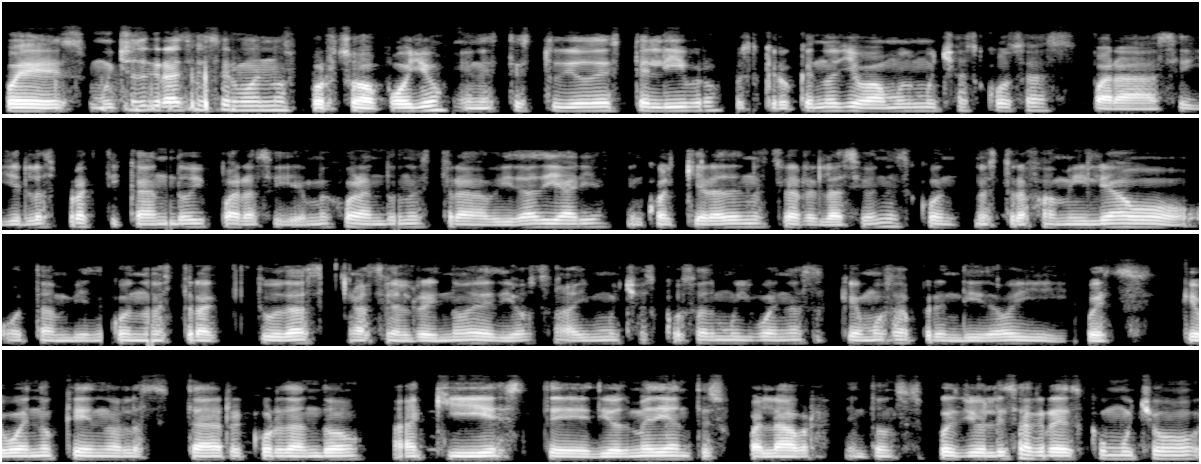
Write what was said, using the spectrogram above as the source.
Pues muchas gracias hermanos por su apoyo en este estudio de este libro. Pues creo que nos llevamos muchas cosas para seguirlas practicando y para seguir mejorando nuestra vida diaria en cualquiera de nuestras relaciones con nuestra familia o, también con nuestra actitud hacia el reino de Dios. Hay muchas cosas muy buenas que hemos aprendido y pues qué bueno que nos las está recordando aquí este Dios mediante su palabra. Entonces pues yo les agradezco mucho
